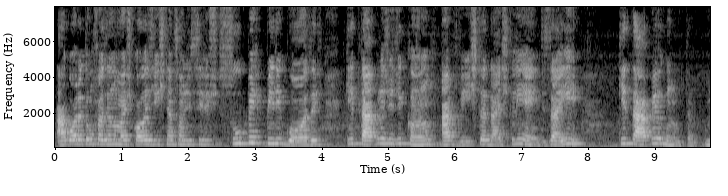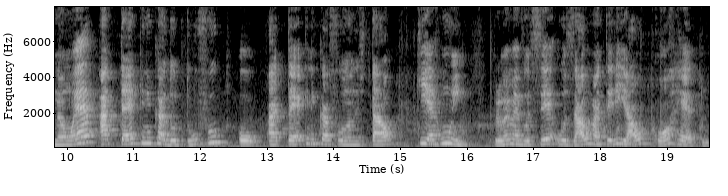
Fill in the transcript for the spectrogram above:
Agora estão fazendo umas colas de extensão de cílios super perigosas que está prejudicando a vista das clientes. Aí que tá a pergunta. Não é a técnica do tufo ou a técnica fulano de tal que é ruim. Problema é você usar o material correto.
